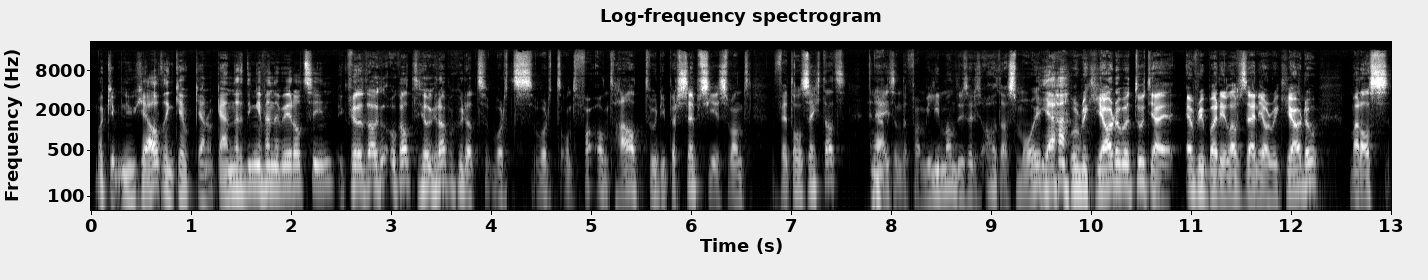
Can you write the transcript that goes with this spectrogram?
maar ik heb nu geld en ik heb- kan ook andere dingen van de wereld zien. Ik vind het ook altijd heel grappig hoe dat wordt, wordt onthaald, hoe die perceptie is. Want Vettel zegt dat, en Ja. hij is dan de familieman, dus dat is, oh, dat is mooi. Ja. Hoe Ricciardo het doet, ja, everybody loves Daniel Ricciardo. Maar als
